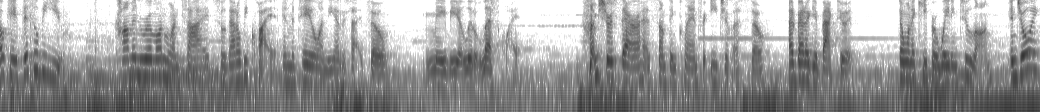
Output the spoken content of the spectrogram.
Okay, this'll be you. Common room on one side, so that'll be quiet, and Matteo on the other side, so maybe a little less quiet. I'm sure Sarah has something planned for each of us, so I'd better get back to it. Don't want to keep her waiting too long. Enjoy!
